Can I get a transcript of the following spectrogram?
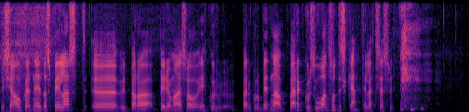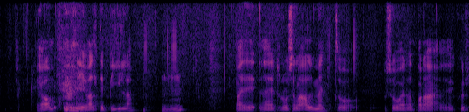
við sjáum hvernig þetta spilast, uh, við bara byrjum aðeins á ykkur, Bergur og Birna. Bergur, þú valdi svolítið skemmtilegt sérsvið. Já, ég valdi bíla. Bæði, það er rosalega almennt og svo er það bara ykkur,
